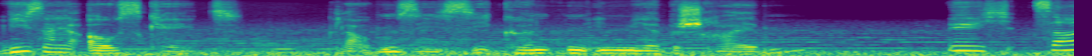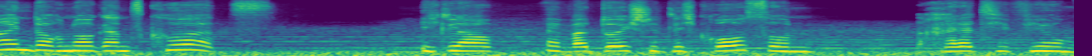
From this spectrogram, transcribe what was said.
Wie sah er aus, Kate? Glauben Sie, Sie könnten ihn mir beschreiben? Ich sah ihn doch nur ganz kurz. Ich glaube, er war durchschnittlich groß und relativ jung.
